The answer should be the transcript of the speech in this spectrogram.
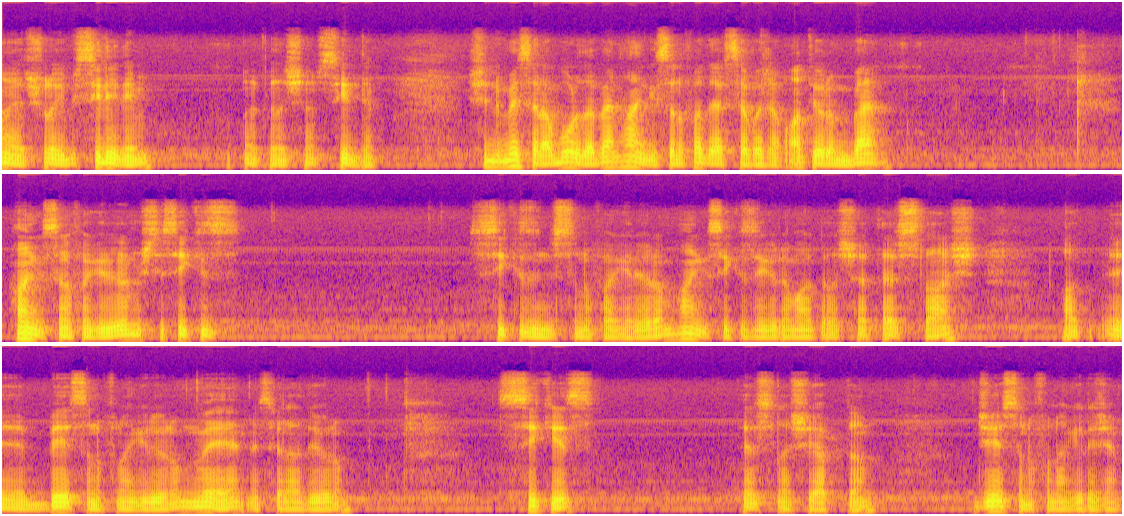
evet şurayı bir silelim. Arkadaşlar sildim. Şimdi mesela burada ben hangi sınıfa ders yapacağım? Atıyorum ben hangi sınıfa giriyorum? İşte 8 8. sınıfa giriyorum. Hangi 8'e giriyorum arkadaşlar? Ters slash e, B sınıfına giriyorum ve mesela diyorum 8 ters slash yaptım. C sınıfına geleceğim.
